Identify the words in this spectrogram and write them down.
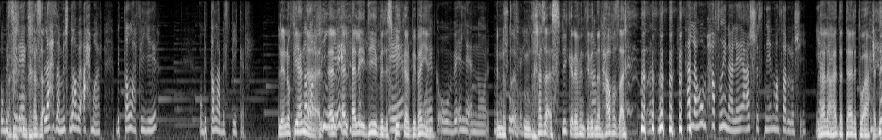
وبصير هيك لحظة مش ضابط أحمر بيطلع فيي وبيطلع بالسبيكر. لأنه في عندنا. ال اي دي بالسبيكر ببين. وهيك وبيقول لي إنه إنه انخزق ال speaker يا بنتي بدنا نحافظ عليه. هلأ هو محافظين عليه عشر سنين ما صار له شيء. لا لا هذا ثالث واحد.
